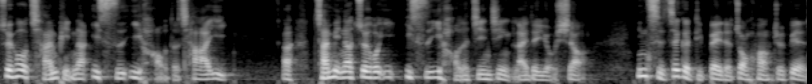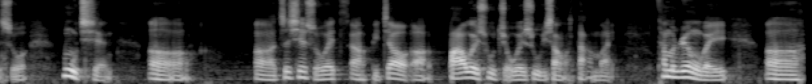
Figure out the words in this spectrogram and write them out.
最后产品那一丝一毫的差异啊、产品那最后一一丝一毫的精进来得有效。因此，这个 debate 的状况就变成说，目前呃呃这些所谓啊、比较啊、八位数、九位数以上的大卖，他们认为呃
